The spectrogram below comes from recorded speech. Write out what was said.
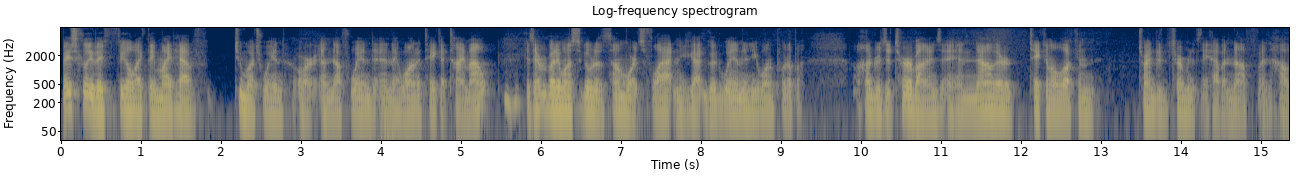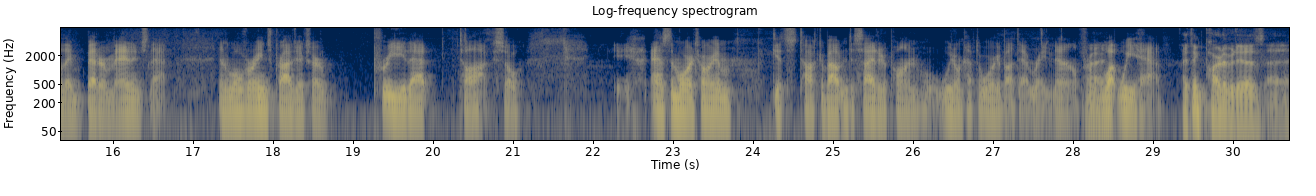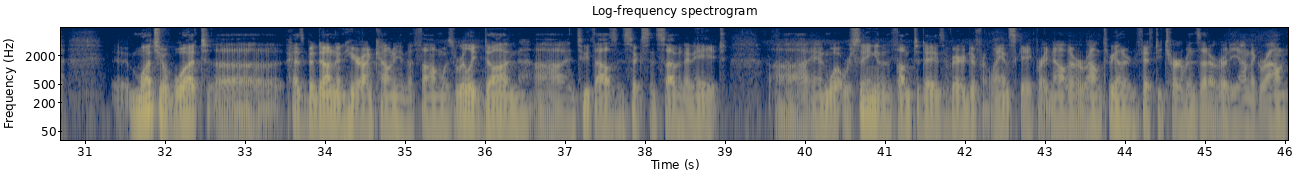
basically, they feel like they might have too much wind or enough wind, and they want to take a timeout because mm-hmm. everybody wants to go to the thumb where it's flat and you got good wind, and you want to put up a hundreds of turbines, and now they're taking a look and trying to determine if they have enough and how they better manage that. And Wolverine's projects are pre that talk. So as the moratorium gets talked about and decided upon, we don't have to worry about that right now for right. what we have. I think part of it is uh, much of what uh, has been done in Huron County in the Thumb was really done uh, in 2006 and 7 and 8. Uh, and what we're seeing in the thumb today is a very different landscape. Right now, there are around 350 turbines that are already on the ground,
